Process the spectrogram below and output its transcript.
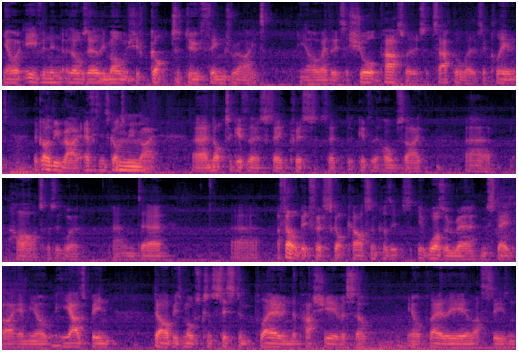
you know, even in those early moments, you've got to do things right. You know, whether it's a short pass, whether it's a tackle, whether it's a clearance, they've got to be right. Everything's got to be Mm. right. Uh, not to give the say Chris said give the home side uh, heart, as it were. And uh, uh, I felt a bit for Scott Carson because it's it was a rare mistake by him. You know, he has been Derby's most consistent player in the past year or so. You know, player of the year last season.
